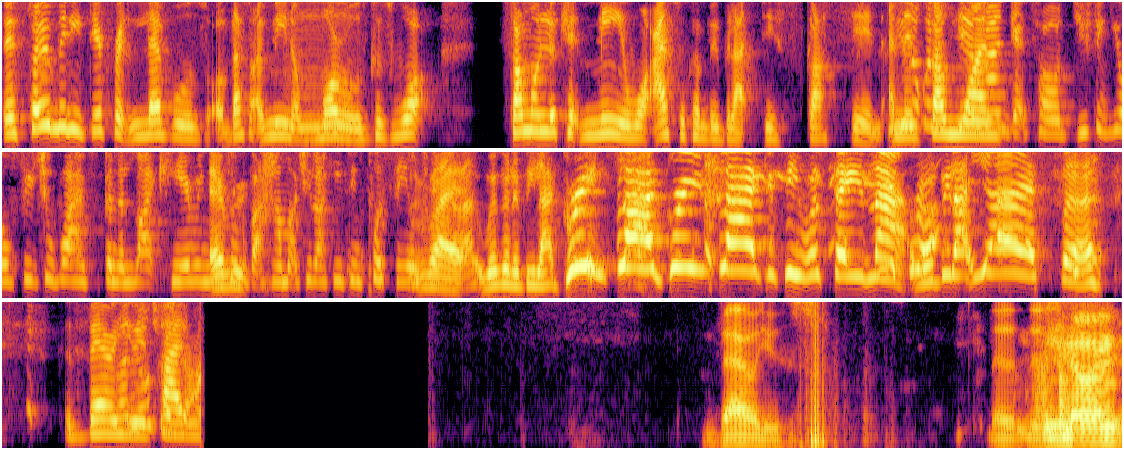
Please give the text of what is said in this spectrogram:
there's so many different levels of that's what I mean of morals. Mm. Because what someone look at me and what I talk and be like disgusting, and you then not want to see a someone man get told, "Do you think your future wife's gonna like hearing you Every- talk about how much you like eating pussy on Twitter?" Right, we're gonna be like green flag, green flag. If he was saying that, we'll be like yes. Barry, But you also trying. to- Values. The- This, None.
